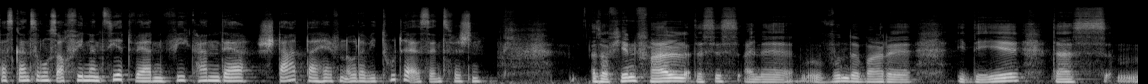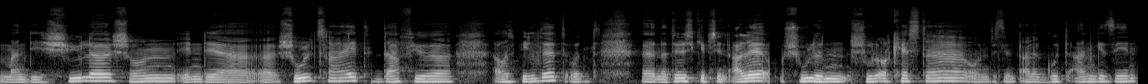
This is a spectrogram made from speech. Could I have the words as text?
Das Ganze muss auch finanziert werden. Wie kann der Staat da helfen oder wie tut er es inzwischen? Also auf jeden Fall, das ist eine wunderbare Idee, dass man die Schüler schon in der äh, Schulzeit dafür ausbildet. Und äh, natürlich gibt es in alle Schulen Schulorchester und die sind alle gut angesehen.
